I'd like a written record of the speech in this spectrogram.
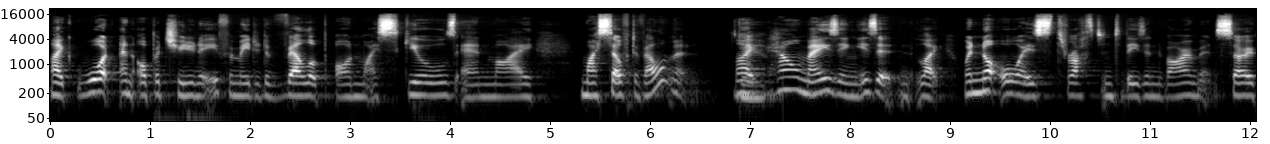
Like what an opportunity for me to develop on my skills and my my self development. Like Yeah. how amazing is it? Like we're not always thrust into these environments, so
